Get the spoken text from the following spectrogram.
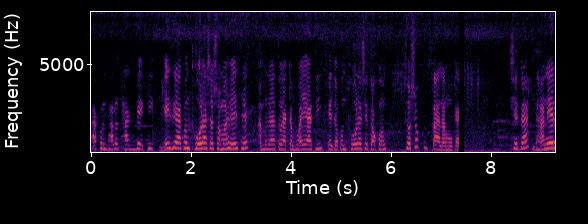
এখন ভালো থাকবে কি? এই যে এখন থোর আসার সময় হয়েছে, আমরা তো একটা ভয়ে আছি। এই যখন থোর আসে তখন শোষক পোকা নামক সেটা ধানের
